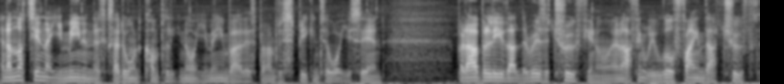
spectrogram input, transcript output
And I'm not saying that you mean in this because I don't completely know what you mean by this, but I'm just speaking to what you're saying. But I believe that there is a truth, you know, and I think we will find that truth,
